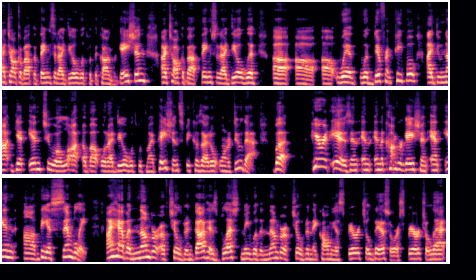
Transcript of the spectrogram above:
I talk about the things that I deal with with the congregation. I talk about things that I deal with uh, uh, uh, with with different people. I do not get into a lot about what I deal with with my patients because I don't want to do that. But here it is in in, in the congregation and in uh, the assembly. I have a number of children. God has blessed me with a number of children. They call me a spiritual this or a spiritual that,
